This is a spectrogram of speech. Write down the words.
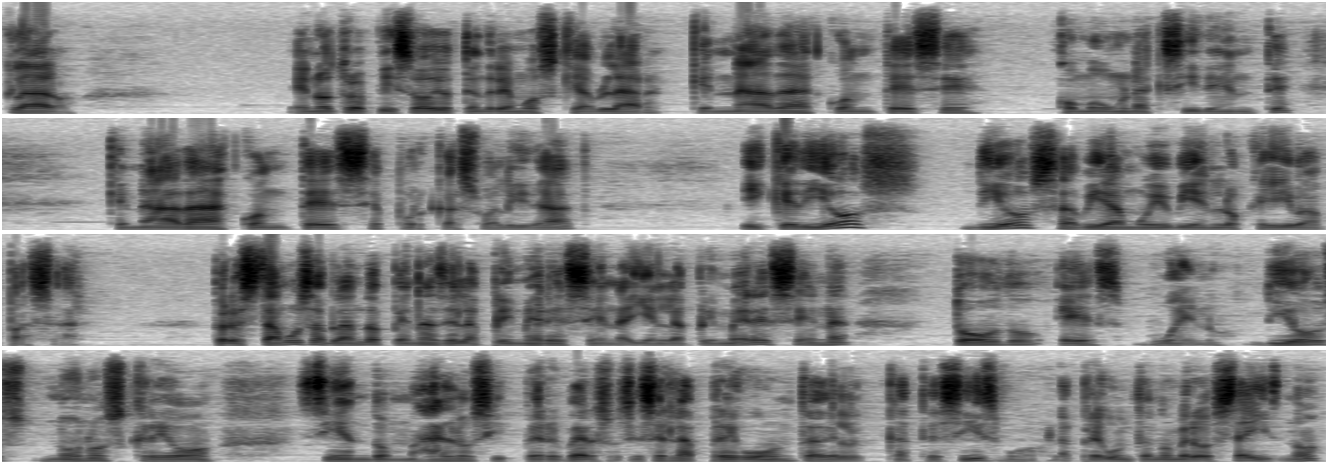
Claro, en otro episodio tendremos que hablar que nada acontece como un accidente, que nada acontece por casualidad y que Dios, Dios sabía muy bien lo que iba a pasar. Pero estamos hablando apenas de la primera escena y en la primera escena todo es bueno. Dios no nos creó siendo malos y perversos. Esa es la pregunta del catecismo, la pregunta número 6, ¿no?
